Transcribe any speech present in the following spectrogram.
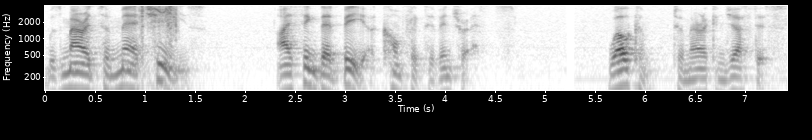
was married to Mayor Cheese, I think there'd be a conflict of interests. Welcome to American Justice.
